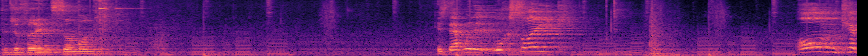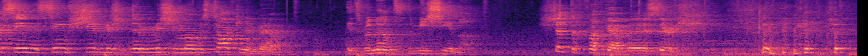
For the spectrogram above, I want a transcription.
Did you find someone? Is that what it looks like? All of them kept saying the same shit Mish- uh, Mishima was talking about. It's pronounced Mishima. Shut the fuck up, uh, Sergey.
